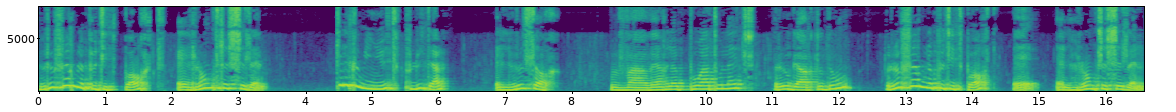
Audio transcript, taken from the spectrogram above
referme la petite porte et rentre chez elle. Quelques minutes plus tard, elle ressort, va vers la boîte aux lettres, regarde dedans, referme la petite porte et elle rentre chez elle.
